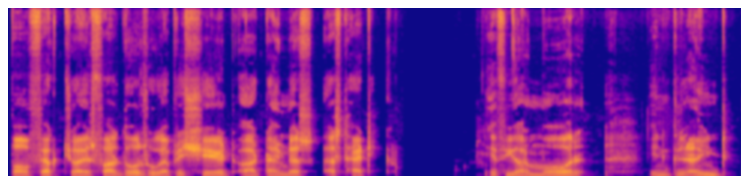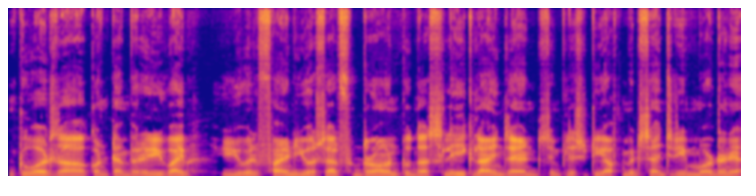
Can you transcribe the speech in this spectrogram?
perfect choice for those who appreciate a timeless aesthetic. If you are more inclined towards a contemporary vibe, you will find yourself drawn to the sleek lines and simplicity of mid-century modern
